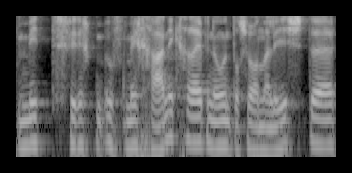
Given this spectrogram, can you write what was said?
mit, vielleicht auf Mechanikerebene unter Journalisten,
